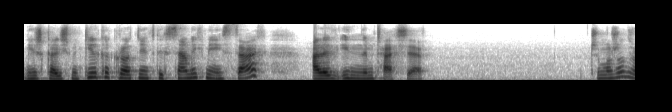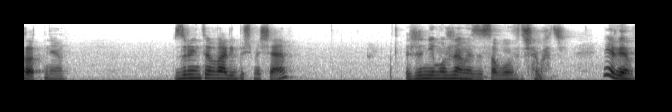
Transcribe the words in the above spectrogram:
mieszkaliśmy kilkakrotnie w tych samych miejscach, ale w innym czasie. Czy może odwrotnie? Zorientowalibyśmy się, że nie możemy ze sobą wytrzymać. Nie wiem.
